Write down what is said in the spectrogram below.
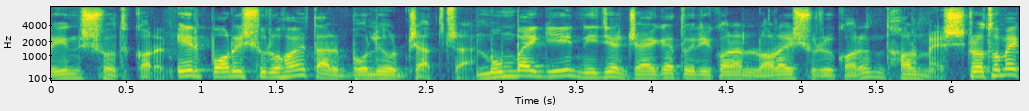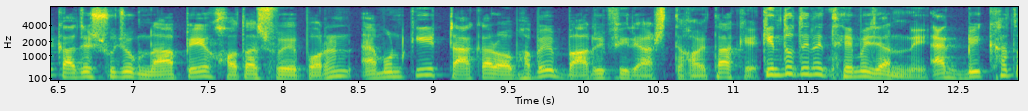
ঋণ শোধ করেন। এরপরই শুরু হয় তার বলিউড যাত্রা। মুম্বাই গিয়ে নিজের জায়গা তৈরি করার লড়াই শুরু করেন ধর্মেশ। প্রথমে কাজের সুযোগ না পেয়ে হতাশ হয়ে পড়েন, এমনকি টাকার অভাবে বাড়ি ফিরে আসতে হয় তাকে। কিন্তু তিনি থেমে যাননি। এক বিখ্যাত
